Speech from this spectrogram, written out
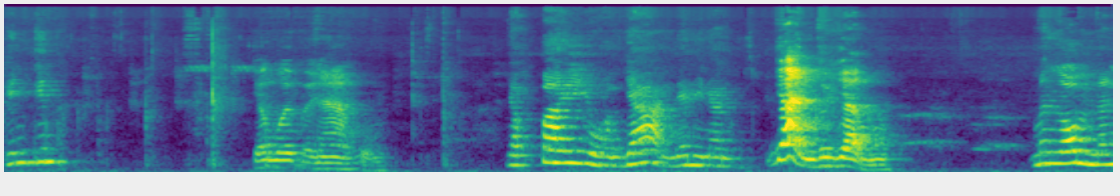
กินกินจะไว้ไปหน้าผมอยากไปอยู่ห่างย่านเนี่ยนี่นั่นย่านก็ย่านมันล้มนั่น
